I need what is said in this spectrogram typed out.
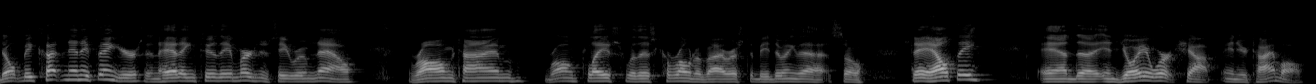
Don't be cutting any fingers and heading to the emergency room now. Wrong time, wrong place with this coronavirus to be doing that. So stay healthy and uh, enjoy your workshop and your time off.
